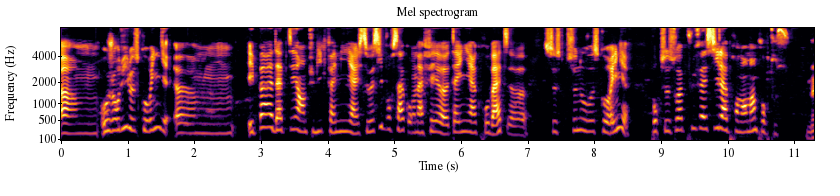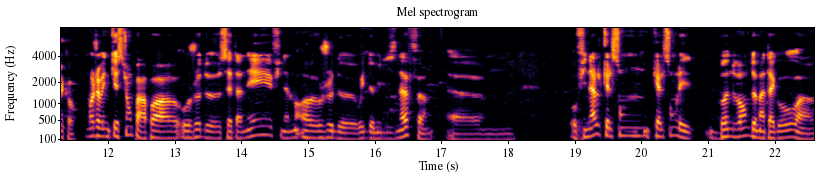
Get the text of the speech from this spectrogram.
Euh, Aujourd'hui, le scoring euh, est pas adapté à un public familial. C'est aussi pour ça qu'on a fait euh, Tiny Acrobat, euh, ce, ce nouveau scoring, pour que ce soit plus facile à prendre en main pour tous. D'accord. Moi, j'avais une question par rapport à- au jeu de cette année, finalement, euh, au jeu de oui 2019. Euh, au final, quelles sont quelles sont les bonnes ventes de Matago euh,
